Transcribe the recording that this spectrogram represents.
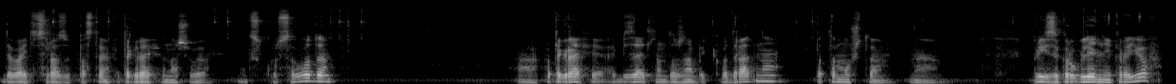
Давайте сразу поставим фотографию нашего экскурсовода. Фотография обязательно должна быть квадратная, потому что при закруглении краев,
